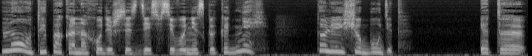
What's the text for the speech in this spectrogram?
«Ну, ты пока находишься здесь всего несколько дней. То ли еще будет. Это...»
